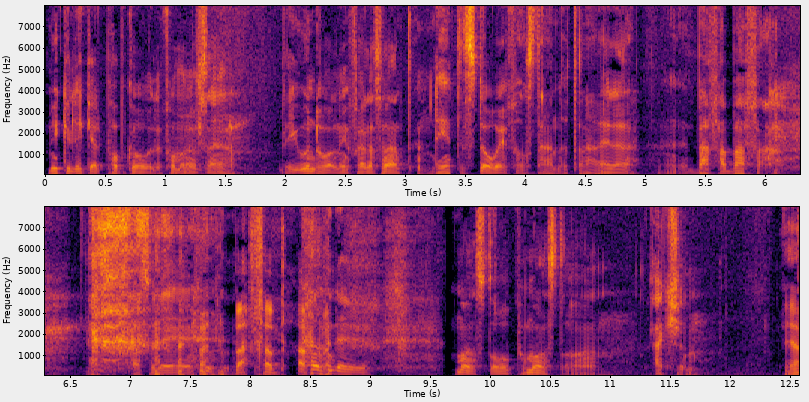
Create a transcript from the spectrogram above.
Mycket lyckad popcorn får man väl säga. Det är underhållning för hela slanten. Det är inte story i första hand utan här är det eh, baffa baffa. Alltså det är, Baffa ja, baffa. det är ju monster på monster action. Ja.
